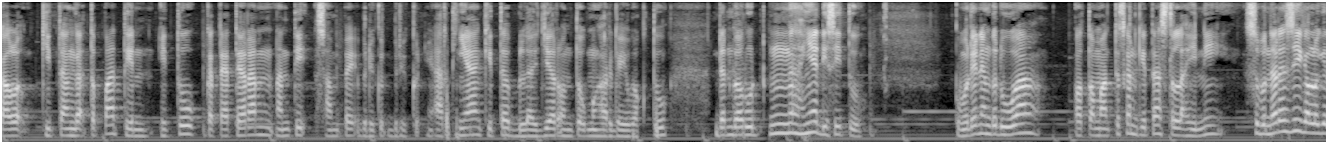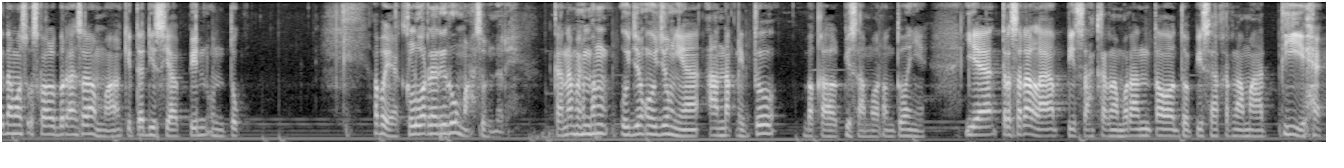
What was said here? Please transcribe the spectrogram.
kalau kita nggak tepatin itu keteteran nanti sampai berikut berikutnya. Artinya kita belajar untuk menghargai waktu dan baru ngehnya di situ. Kemudian yang kedua, otomatis kan kita setelah ini sebenarnya sih kalau kita masuk sekolah berasrama kita disiapin untuk apa ya keluar dari rumah sebenarnya karena memang ujung-ujungnya anak itu bakal pisah sama orang tuanya. Ya terserah lah pisah karena merantau atau pisah karena mati ya.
